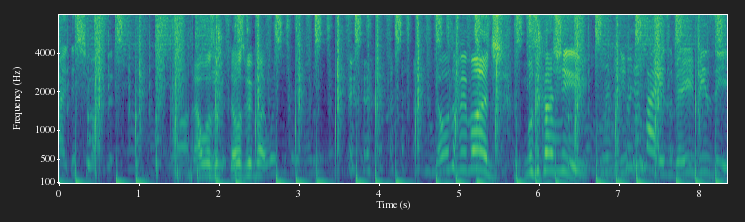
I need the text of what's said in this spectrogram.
書いて師走 Wow, that was a, that was a bit much. that was a bit much. Musakashi. December is very busy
